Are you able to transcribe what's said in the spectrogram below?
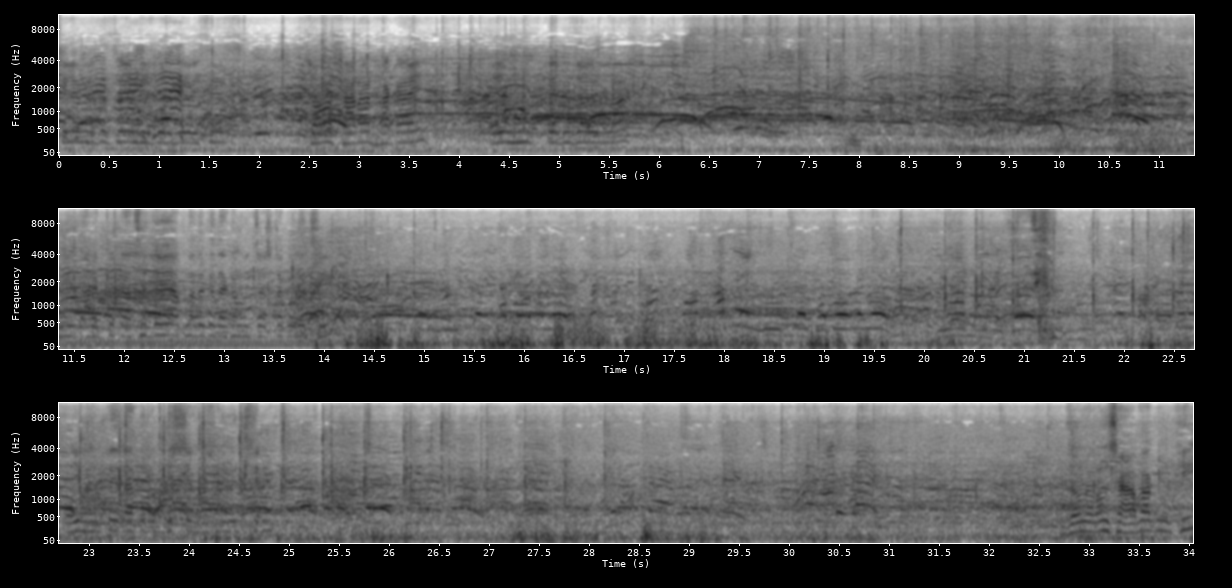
মিছিলে মেতেছে মিরপুর সহ সারা ঢাকায় এই মুহূর্তে বিজয় উল্লাস। আরেকটু কাছে যাই আপনাদেরকে দেখানোর চেষ্টা করেছি জনগণ শাহবাগমুখী।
